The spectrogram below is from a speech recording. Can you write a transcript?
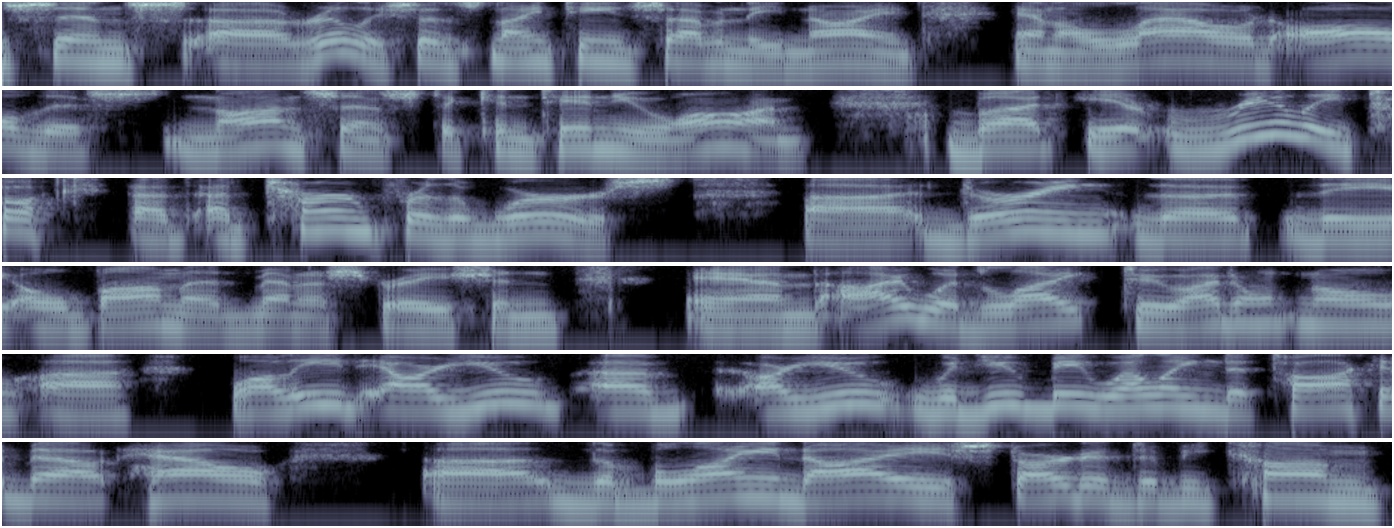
since uh, really since 1979 and allowed all this nonsense to continue on. But it really took a, a turn for the worse uh, during the the Obama administration, and I would like to. I don't know. Uh, Walid, are you uh, are you would you be willing to talk about how uh, the blind eye started to become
